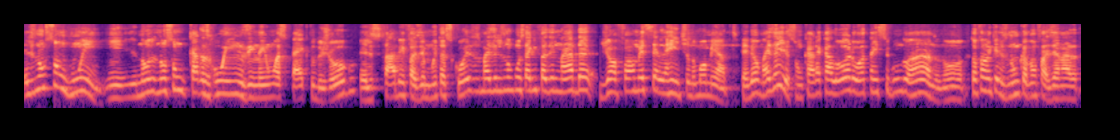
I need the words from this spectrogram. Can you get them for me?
Eles não são ruins não, não são caras ruins em nenhum aspecto do jogo. Eles sabem fazer muitas coisas, mas eles não conseguem fazer nada de uma forma excelente no momento, entendeu? Mas é isso, um cara é calor, o outro tá em segundo ano. No... Tô falando que eles nunca vão fazer nada,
